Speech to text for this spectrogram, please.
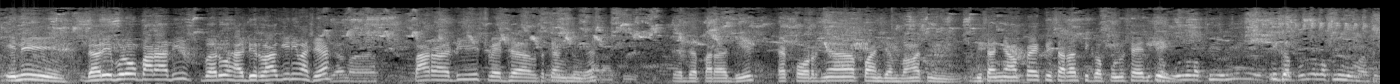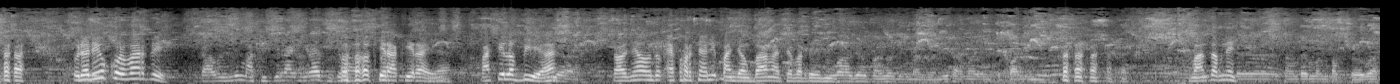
Ini dari burung paradis baru hadir lagi nih mas ya. Iya mas. Paradis Sweda untuk yang ini ya. Sweda paradis, ekornya panjang banget nih. Bisa nyampe kisaran 30 cm. 30 lebih ini. 30 lebih nih mas. Udah diukur berarti? Kalau ini masih kira-kira juga. Kira-kira ya. Pasti lebih ya. Iya. Soalnya untuk ekornya ini panjang banget seperti ini. Panjang banget nih mas. Ini sama yang depan ini. Mantap nih. Sampai mentok bawah.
